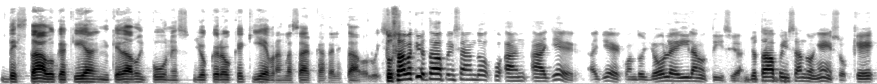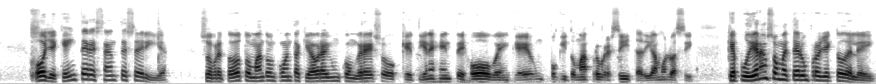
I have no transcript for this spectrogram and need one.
de Estado que aquí han quedado impunes, yo creo que quiebran las arcas del Estado, Luis. Tú sabes que yo estaba pensando ayer, ayer, cuando yo leí la noticia, yo estaba pensando en eso, que, oye, qué interesante sería sobre todo tomando en cuenta que ahora hay un Congreso que tiene gente joven, que es un poquito más progresista, digámoslo así, que pudieran someter un proyecto de ley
